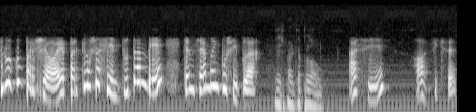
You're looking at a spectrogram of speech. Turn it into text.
truco per això, eh? Perquè us sento tan bé que em sembla impossible. És perquè plou. Ah, sí? Oh, fixa't.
